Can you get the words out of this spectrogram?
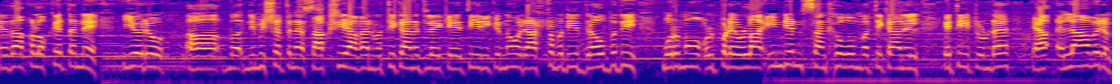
നേതാക്കളൊക്കെ തന്നെ ഈ ഒരു നിമിഷത്തിന് സാക്ഷിയാകാൻ വത്തിക്കാനത്തിലേക്ക് എത്തിയിരിക്കുന്നു. രാഷ്ട്രപതി ദ്രൗപതി മുർമു ഉൾപ്പെടെയുള്ള ഇന്ത്യൻ സംഘവും വത്തിക്കാനിൽ എത്തിയിട്ടുണ്ട്. എല്ലാവരും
